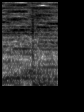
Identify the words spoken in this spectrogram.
but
